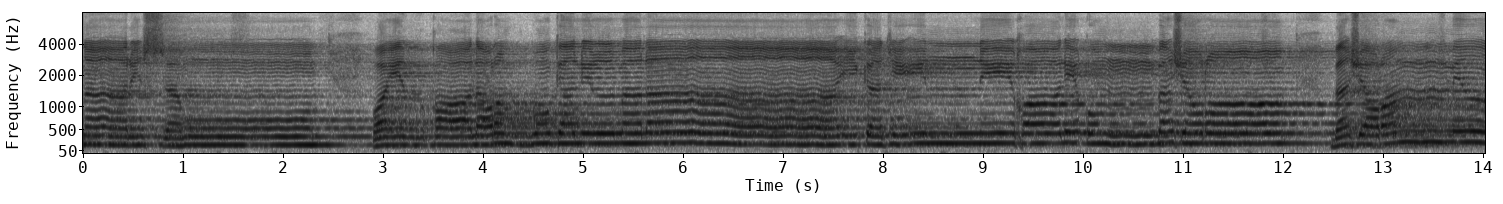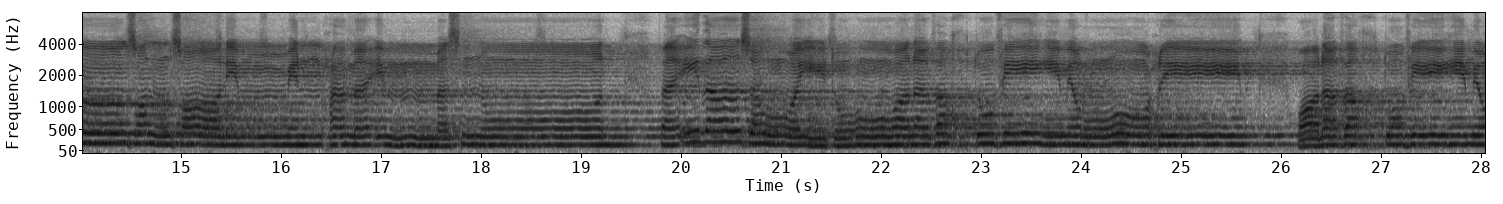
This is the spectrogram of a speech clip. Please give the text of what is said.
نار السموم. وإذ قال ربك للملائكة إني خالق بشرا بشرا من صلصال من حمأ مسنون. فإذا سويته ونفخت فيه من روحي ونفخت فيه من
